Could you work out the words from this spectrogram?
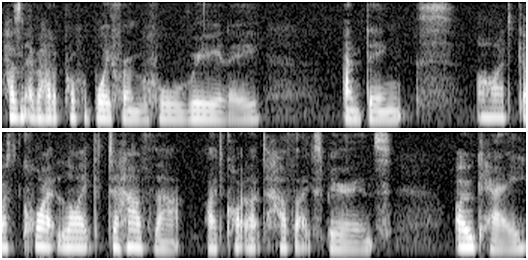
hasn't ever had a proper boyfriend before, really, and thinks, oh, I'd, I'd quite like to have that. I'd quite like to have that experience. Okay.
